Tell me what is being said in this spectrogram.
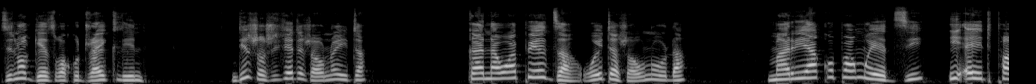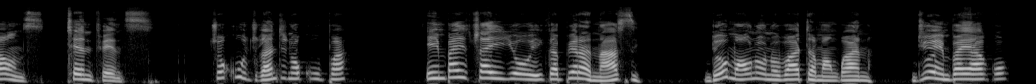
dzinogezwa kudry clean. Ndizvozvi chete zvaunoita. Kana wapedza woita zvaunoda. Mari yako pamwedzi i8 pounds 10 pence. Chokudya ndinokupa. Imba itsva iyo ikapera nhasi. Ndo maunonovata mangwana. Ndiyo imba yako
